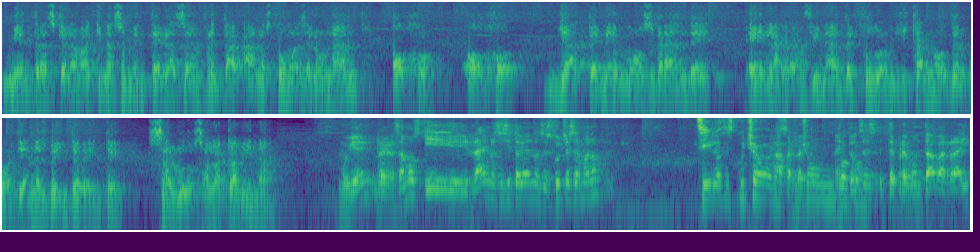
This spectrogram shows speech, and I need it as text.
mientras que la máquina cementera se va a enfrentar a los Pumas de la UNAM. Ojo, ojo, ya tenemos grande en la gran final del fútbol mexicano del Guardianes 2020. Saludos a la cabina. Muy bien, regresamos. Y Ray, no sé si todavía nos escuchas, hermano. Sí, los escucho, los ah, perfecto. un poco. Entonces te preguntaba, Ray,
